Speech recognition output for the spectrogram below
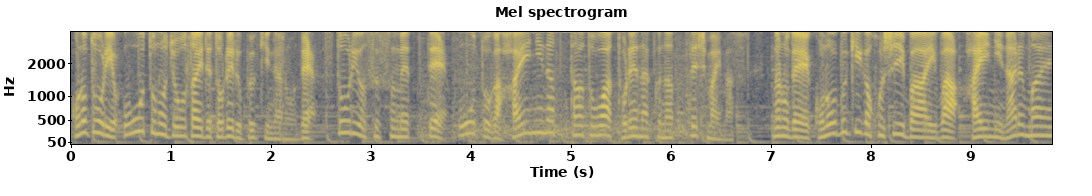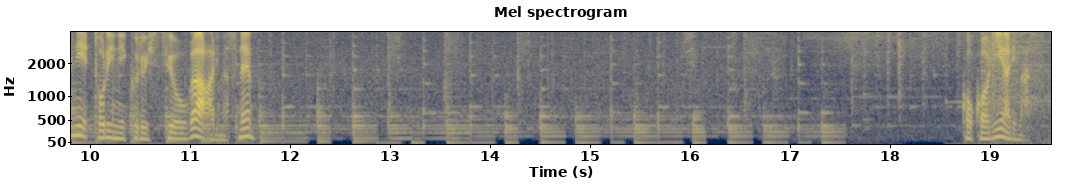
この通りオートの状態で取れる武器なのでストーリーを進めてオートが灰になった後は取れなくなってしまいます。なのでこの武器が欲しい場合は灰になる前に取りに来る必要がありますね。ここにあります。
